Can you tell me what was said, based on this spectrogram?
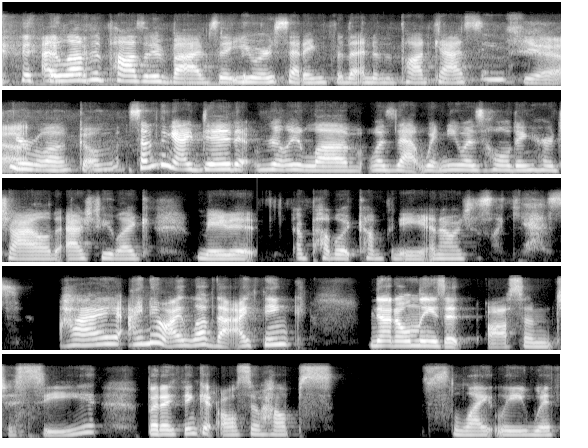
I love the positive vibes that you are setting for the end of the podcast. Thank you. You're welcome. Something I did really love was that Whitney was holding her child as she like made it a public company and I was just like, "Yes." I I know. I love that. I think not only is it awesome to see, but I think it also helps slightly with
